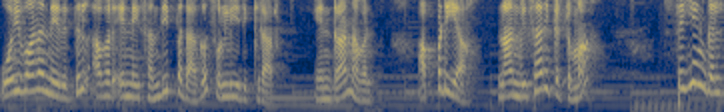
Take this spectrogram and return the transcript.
ஓய்வான நேரத்தில் அவர் என்னை சந்திப்பதாக சொல்லியிருக்கிறார் என்றான் அவன். அப்படியா? நான் விசாரிக்கட்டுமா? செய்யுங்கள்.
